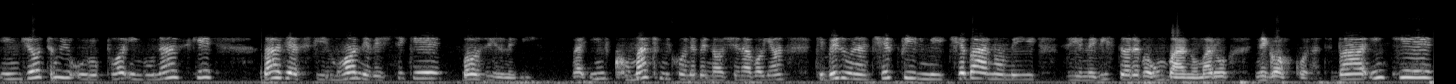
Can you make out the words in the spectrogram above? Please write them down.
اینجا توی اروپا اینگونه است که بعضی از فیلم ها نوشته که با زیرنویس. و این کمک می‌کنه به ناشنوایان که بدونن چه فیلمی چه برنامه زیرنویس داره و اون برنامه رو نگاه کنند و اینکه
